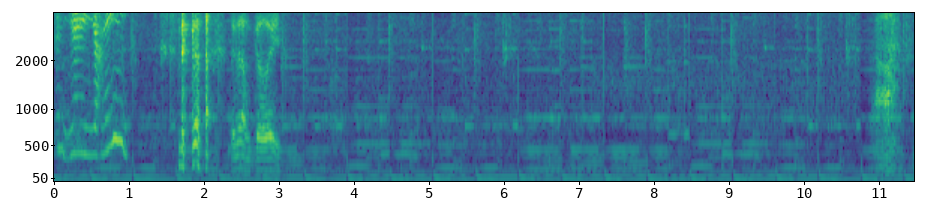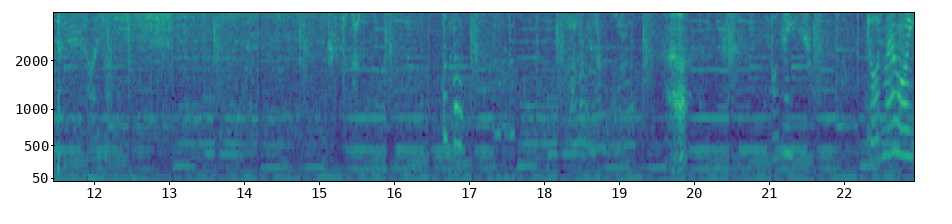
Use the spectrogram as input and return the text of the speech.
Cái gì vậy đừng có làm- đừng có làm cười à, hả? Trời cái Trời má ơi.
